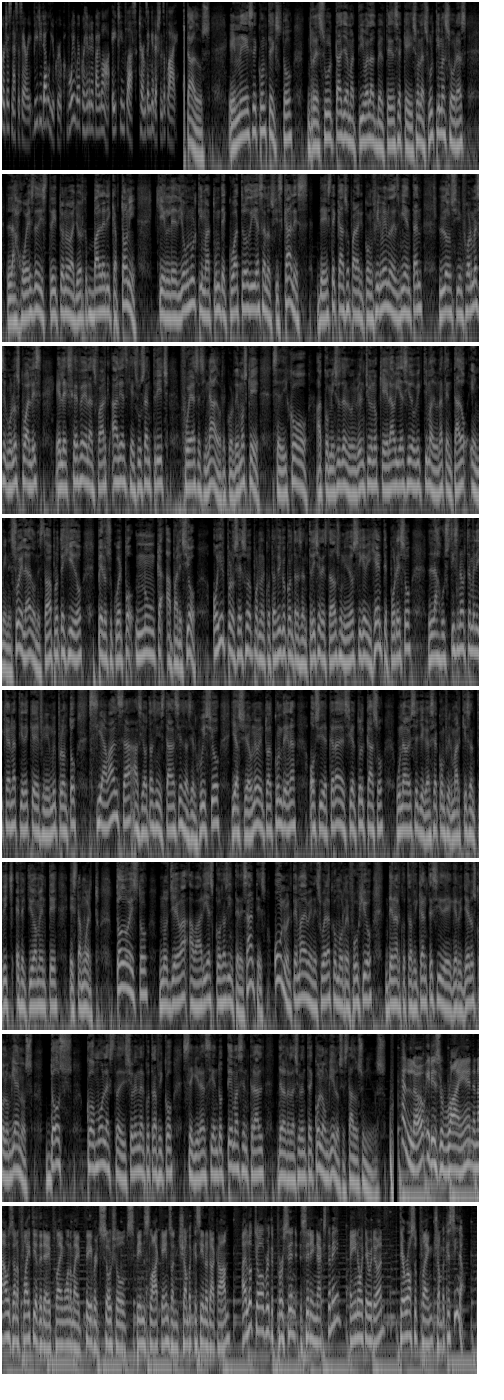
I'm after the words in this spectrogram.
Purchase necessary. VGW Group. Void where prohibited by law. 18 plus. Terms and conditions apply. En ese contexto, resulta llamativa la advertencia que hizo en las últimas horas la juez de distrito de Nueva York, Valerie Captoni, quien le dio un ultimátum de cuatro días a los fiscales de este caso para que confirmen o desmientan los informes según los cuales el ex jefe de las FARC, alias Jesús Antrich, fue asesinado. Recordemos que se dijo a comienzos del 2021 que él había sido víctima de un atentado en Venezuela, donde estaba protegido, pero su cuerpo nunca apareció. Hoy el proceso por narcotráfico contra Santrich en Estados Unidos sigue vigente. Por eso la justicia norteamericana tiene que definir muy pronto si avanza hacia otras instancias, hacia el juicio y hacia una eventual condena, o si declara desierto el caso una vez se llegase a confirmar que Santrich efectivamente está muerto. Todo esto nos lleva a varias cosas interesantes. Uno, el tema de Venezuela como refugio de narcotraficantes y de guerrilleros colombianos. Dos, cómo la extradición y el narcotráfico seguirán siendo tema central de la relación entre Colombia y los Estados Unidos. Hello, it is Ryan, and I was on a flight the other day playing one of my favorite social spin slot games on chumbacasino.com. I looked over the person sitting next to me, and you know what they were doing? They were also playing Chumba Casino.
